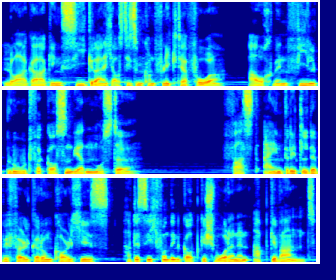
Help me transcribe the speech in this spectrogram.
Lorga ging siegreich aus diesem Konflikt hervor, auch wenn viel Blut vergossen werden musste. Fast ein Drittel der Bevölkerung Kolchis hatte sich von den Gottgeschworenen abgewandt.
